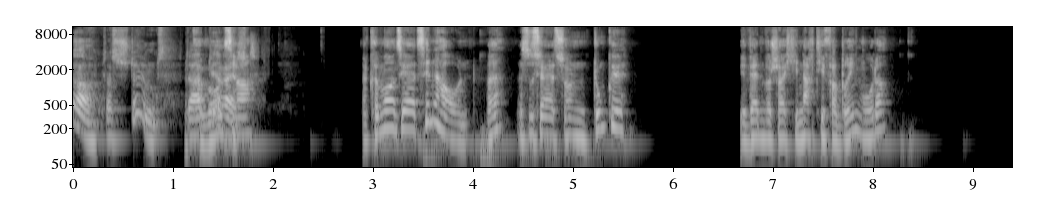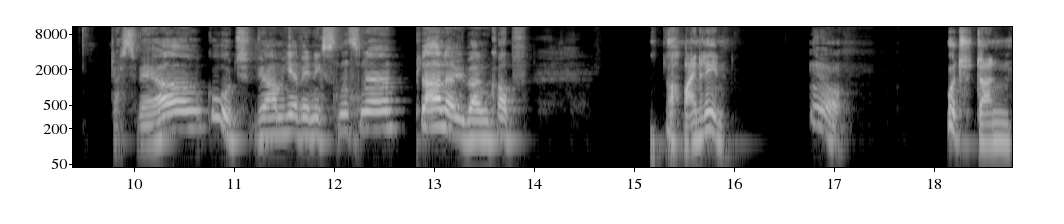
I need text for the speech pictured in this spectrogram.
Ja, das stimmt. Da können habt wir ihr uns recht. ja- Da können wir uns ja jetzt hinhauen. Ne? Es ist ja jetzt schon dunkel. Wir werden wahrscheinlich die Nacht hier verbringen, oder? Das wäre gut. Wir haben hier wenigstens eine Plane über dem Kopf. Ach, mein Reden. Ja. Gut, dann.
